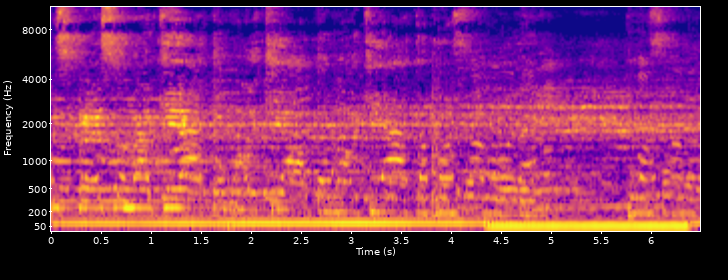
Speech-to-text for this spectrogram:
Espresso macchiato, macchiato, macchiato, por favore. Por favore.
